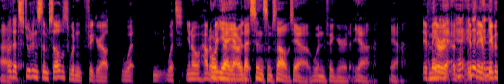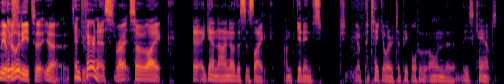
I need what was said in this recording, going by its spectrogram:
uh, or that students themselves wouldn't figure out what what's you know how to or yeah yeah happen. or that students themselves yeah wouldn't figure it yeah yeah if I mean, they're if they're given the ability to yeah to in fairness it. right so like again now i know this is like i'm getting you know, particular to people who own the these camps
